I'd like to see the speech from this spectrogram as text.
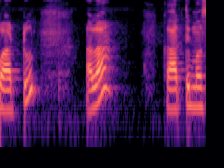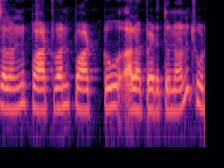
పార్ట్ టూ. అలా కార్తీక మాసాలన్నీ పార్ట్ వన్ పార్ట్ టూ అలా పెడుతున్నాను. చూడ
